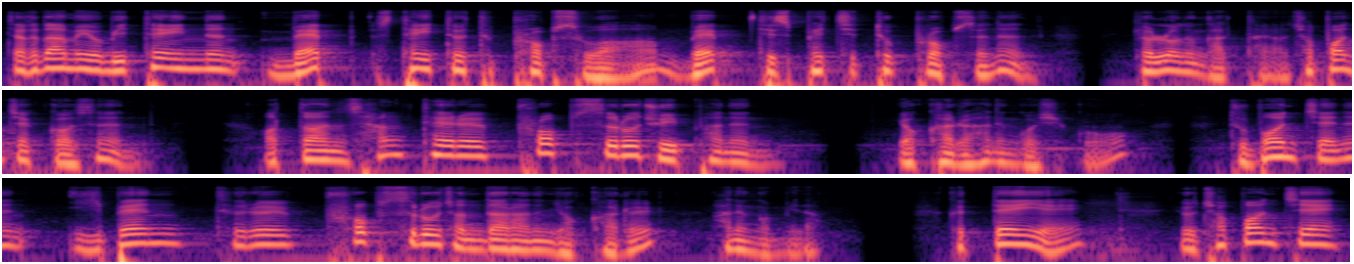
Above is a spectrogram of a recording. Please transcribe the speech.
자, 그 다음에 요 밑에 있는 map state to props와 map dispatch to props는 결론은 같아요. 첫 번째 것은 어떠한 상태를 props로 주입하는 역할을 하는 것이고 두 번째는 이벤트를 props로 전달하는 역할을 하는 겁니다 그때에 요 첫 번째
